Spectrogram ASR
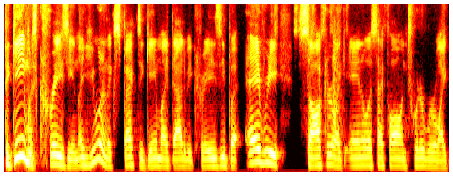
the game was crazy. And like you wouldn't expect a game like that to be crazy, but every soccer like analyst I follow on Twitter were like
